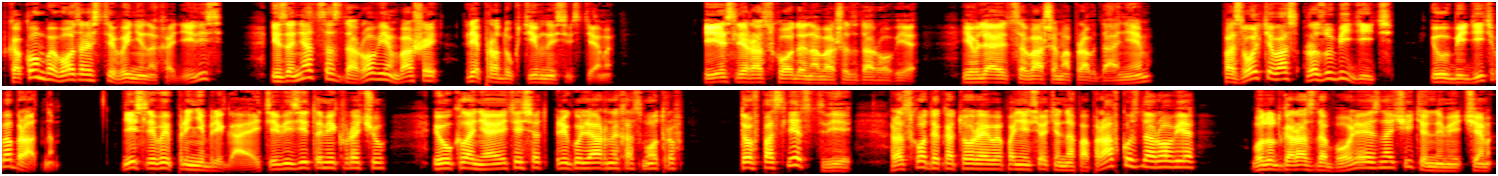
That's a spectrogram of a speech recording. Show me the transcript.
в каком бы возрасте вы ни находились, и заняться здоровьем вашей репродуктивной системы. И если расходы на ваше здоровье являются вашим оправданием, позвольте вас разубедить и убедить в обратном. Если вы пренебрегаете визитами к врачу и уклоняетесь от регулярных осмотров, то впоследствии расходы, которые вы понесете на поправку здоровья, будут гораздо более значительными, чем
